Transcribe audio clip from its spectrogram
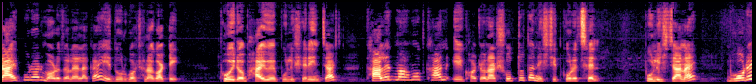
রায়পুরার মরজল এলাকায় এ দুর্ঘটনা ঘটে। ভৈরব হাইওয়ে পুলিশের ইনচার্জ খালেদ মাহমুদ খান এ ঘটনার সত্যতা নিশ্চিত করেছেন। পুলিশ জানায়, ভোরে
